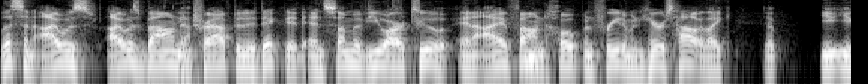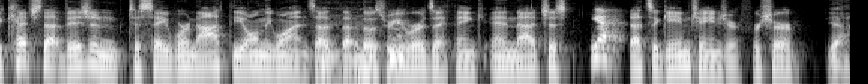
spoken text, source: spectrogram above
"Listen, I was I was bound yep. and trapped and addicted, and some of you are too, and I found mm-hmm. hope and freedom, and here's how." Like, yep. you you catch that vision to say we're not the only ones. That, mm-hmm. those were your words, I think, and that just yeah, that's a game changer for sure. Yeah.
